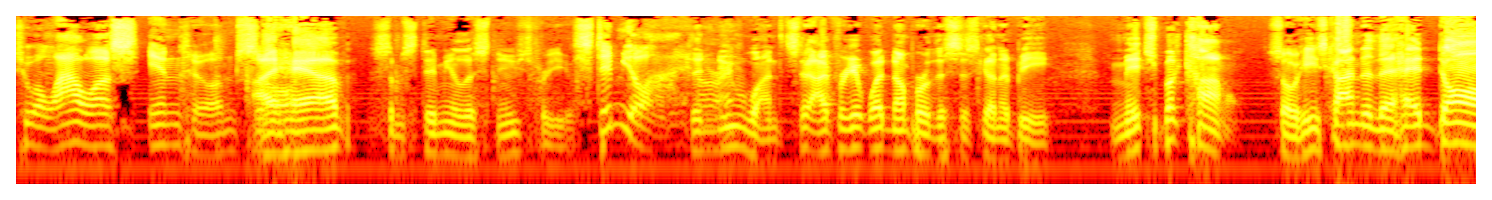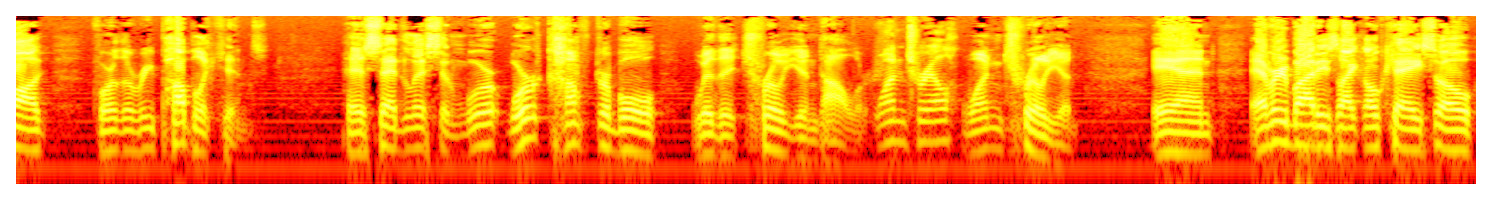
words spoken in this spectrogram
to allow us into them. So, I have some stimulus news for you. stimuli. The all new right. one. I forget what number this is going to be. Mitch McConnell. So he's kind of the head dog for the Republicans. Has said, "Listen, we're we're comfortable with a trillion dollars." One trill. one trillion. And everybody's like, okay, so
